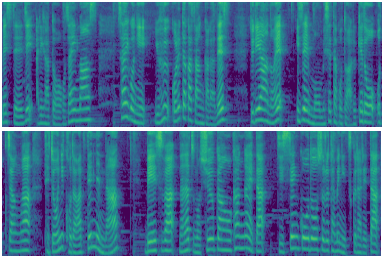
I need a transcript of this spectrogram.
メッセージありがとうございます。最後にゆふこれたかさんからです。ジュリアーノへ以前も見せたことあるけどおっちゃんは手帳にこだわってんねんな。ベースは7つの習慣を考えた実践行動するために作られた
